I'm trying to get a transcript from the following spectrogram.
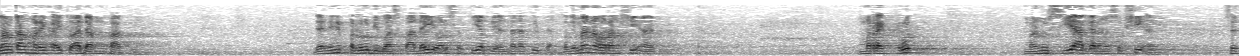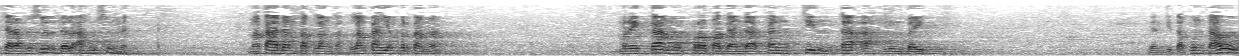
Langkah mereka itu ada empat. Dan ini perlu diwaspadai oleh setiap di antara kita. Bagaimana orang Syiah merekrut manusia agar masuk Syiah? Secara khusus adalah ahlu sunnah. Maka ada empat langkah. Langkah yang pertama, mereka mempropagandakan cinta ahlul bait. Dan kita pun tahu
